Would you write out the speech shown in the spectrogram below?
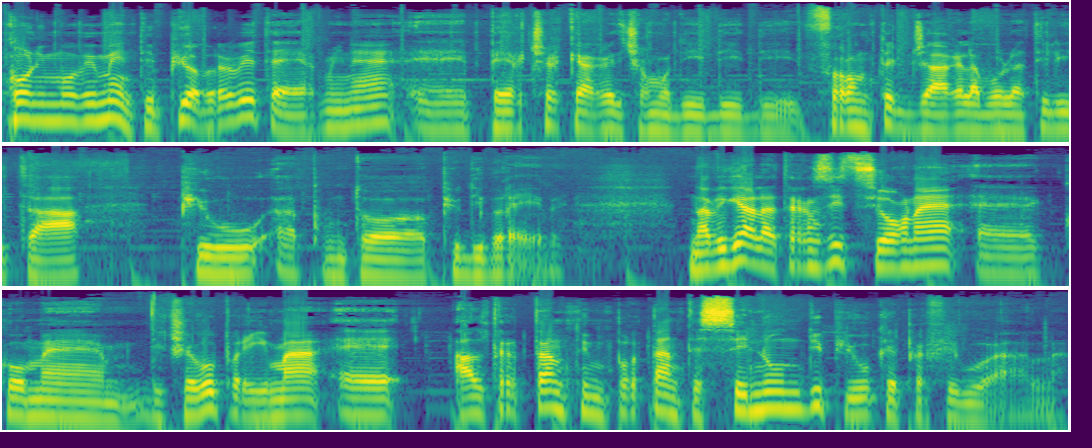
con i movimenti più a breve termine eh, per cercare diciamo, di, di, di, fronteggiare la volatilità più, appunto, più di breve. Navigare la transizione, eh, come dicevo prima, è altrettanto importante se non di più che prefigurarla.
